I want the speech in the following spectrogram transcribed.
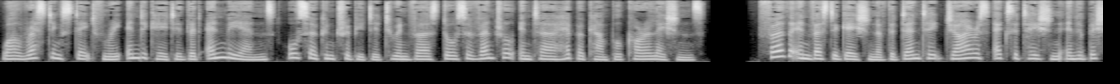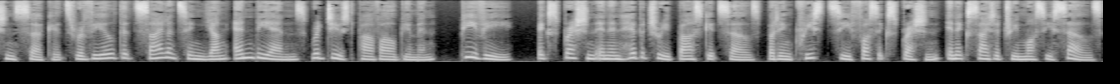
while resting state fMRI indicated that NBNs also contributed to inverse dorsoventral interhippocampal correlations. Further investigation of the dentate gyrus excitation inhibition circuits revealed that silencing young NBNs reduced parvalbumin, PV, expression in inhibitory basket cells but increased c-Fos expression in excitatory mossy cells,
